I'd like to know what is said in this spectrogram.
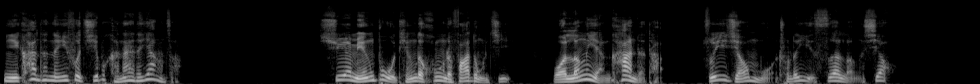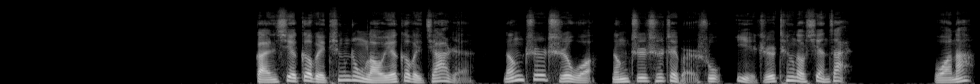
你看他那一副急不可耐的样子。”薛明不停的轰着发动机，我冷眼看着他，嘴角抹出了一丝冷笑。感谢各位听众老爷、各位家人能支持我，能支持这本书一直听到现在。我呢，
